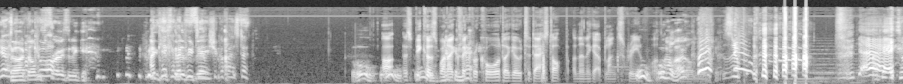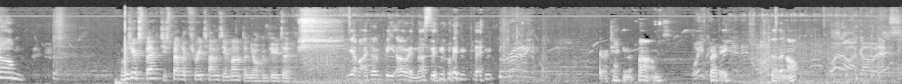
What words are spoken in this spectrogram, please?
yes. No, fuck Dom's you up. frozen again. I'm kicking my PJ. Should go faster. Oh, Uh, it's because when I click neck. record, I go to desktop and then I get a blank screen. Ooh, oh, hello. on the. Zoop! Hey, Yay! Tom. What did you expect? You spent like three times the amount on your computer. Yeah, but I don't beat Owen. That's the annoying thing. Ready. They're attacking the farms. We Ready? No, they're not. Where do I go with this?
